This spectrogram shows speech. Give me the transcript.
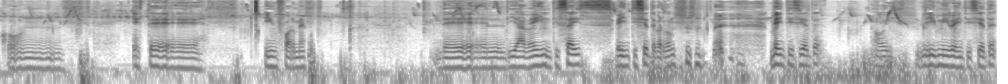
con este informe del día 26, 27, perdón, 27, hoy Limi 27,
